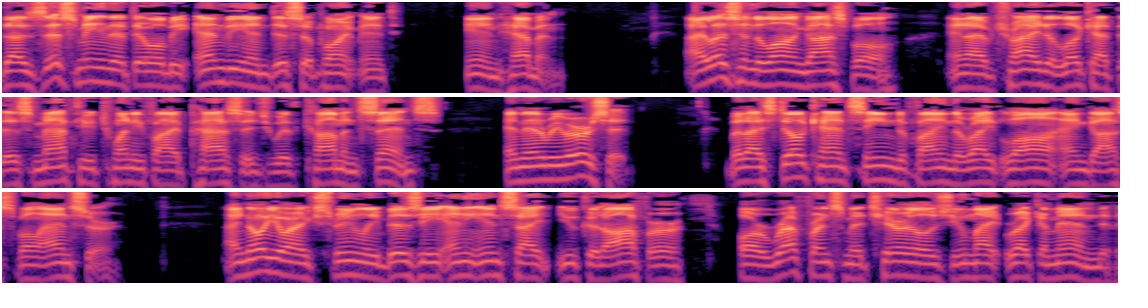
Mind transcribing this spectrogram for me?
Does this mean that there will be envy and disappointment in heaven? I listened to Law and Gospel and I've tried to look at this Matthew 25 passage with common sense and then reverse it, but I still can't seem to find the right law and gospel answer. I know you are extremely busy. Any insight you could offer or reference materials you might recommend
